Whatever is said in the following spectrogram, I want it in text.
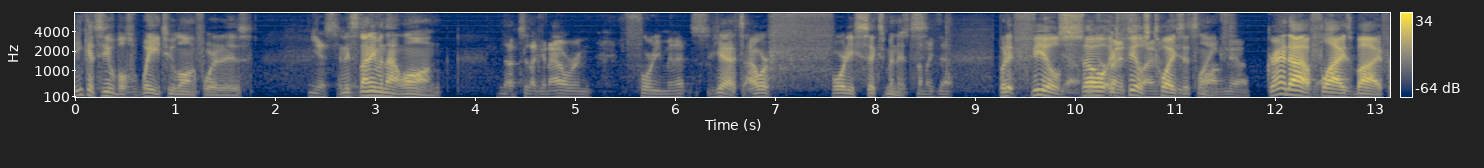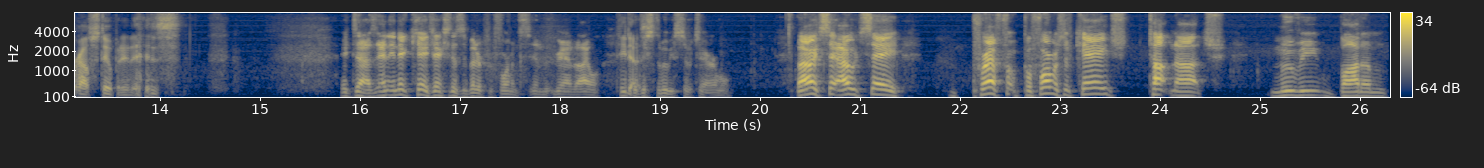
inconceivable is way too long for what it is, Yes. and it's not even that long. not. It's like an hour and forty minutes. Yeah, it's hour forty six minutes, Something like that. but it feels Yeah, so. It feels twice its long, length. yeah. Grand Isle Yeah. flies by for how stupid it is. It does, and, and Nick Cage actually does a better performance in Grand Isle. He But does. this the movie's so terrible. But I would say I would say pref- performance of Cage top notch, movie bottom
